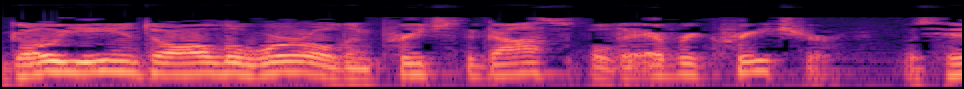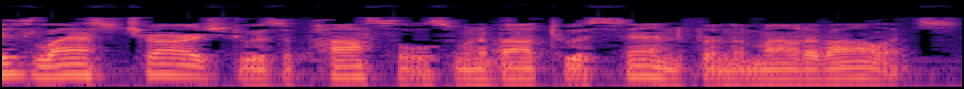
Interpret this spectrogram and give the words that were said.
Go ye into all the world and preach the gospel to every creature, was his last charge to his apostles when about to ascend from the Mount of Olives.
